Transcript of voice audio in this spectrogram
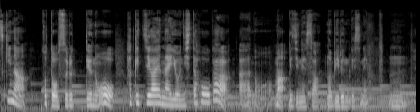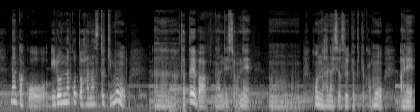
好きなことをするっていうのを履き違えないようにした方があの、まあ、ビジネスは伸びるんですね。うん、なんかこういろんなことを話す時もうん例えば何でしょうねうん本の話をする時とかもあれ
